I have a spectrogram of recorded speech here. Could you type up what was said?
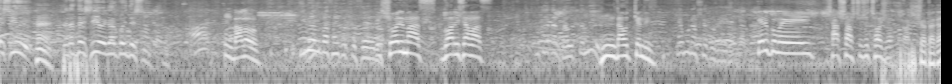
দেশি হ্যাঁ। যেটা দেশি ওইটা কই দেশি? ভালো। কি মাছ বাছাই করতেছে? শোল মাছ গরিসা মাছ। দাউদকান্দি হুম দাউদ কেন্দ্রি। কেমন আশা করে? কীরকম এই সাতশো আটশোশো ছয়শো? পাঁচশো টাকা।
